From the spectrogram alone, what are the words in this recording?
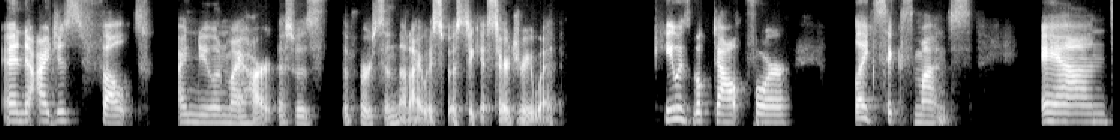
And I just felt, I knew in my heart this was the person that I was supposed to get surgery with. He was booked out for like six months. And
